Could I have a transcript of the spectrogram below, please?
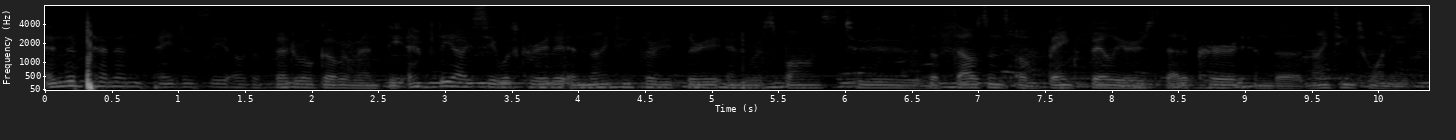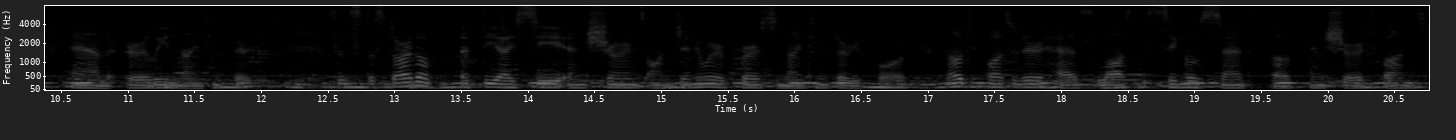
Independent agency of the federal government, the FDIC was created in 1933 in response to the thousands of bank failures that occurred in the 1920s and early 1930s. Since the start of FDIC insurance on January 1st, 1934, no depositor has lost a single cent of insured funds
